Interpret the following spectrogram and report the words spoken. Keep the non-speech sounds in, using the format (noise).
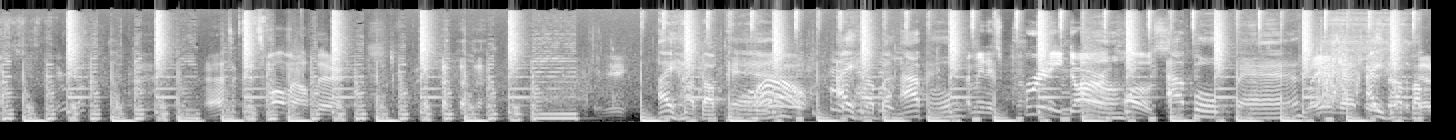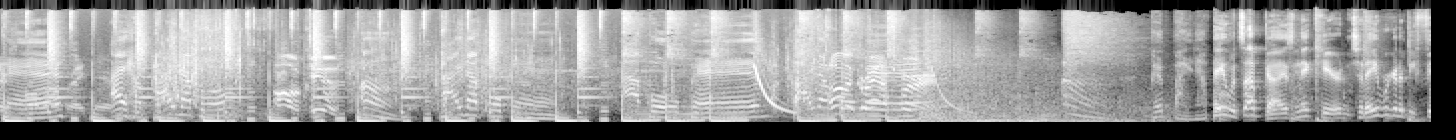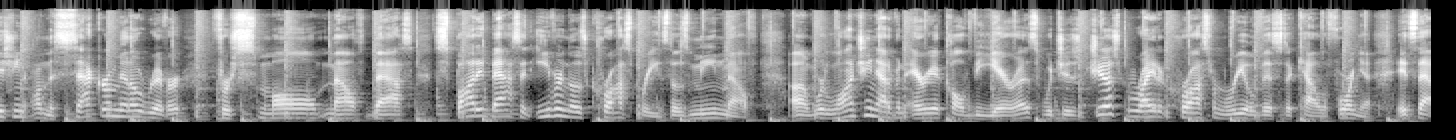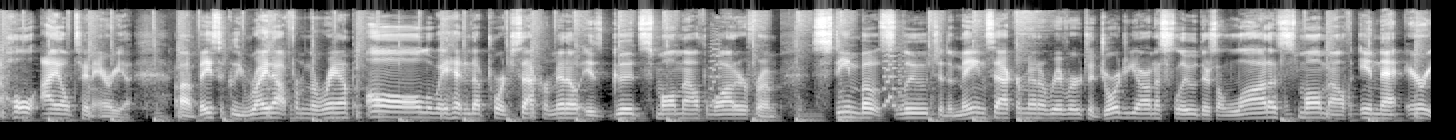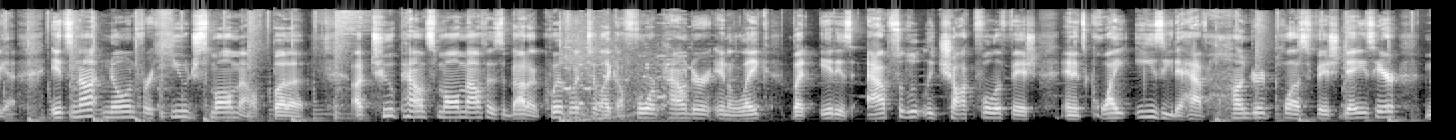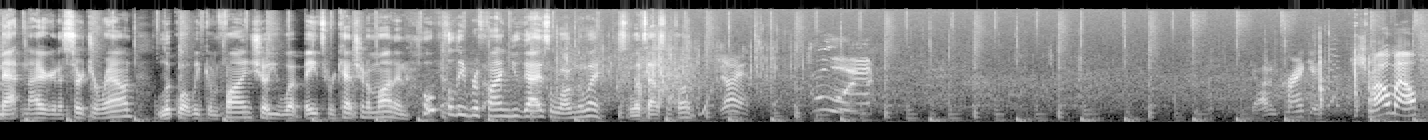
That's a good smallmouth there. I have a pen. Wow. I have an apple. I mean, it's pretty darn close. Apple pen. Laying that I fish, that's have a a better pen. right there. I have pineapple. Oh, dude. Uh, pineapple pen. Apple pen. Pineapple On Hey, what's up, guys? Nick here, and today we're going to be fishing on the Sacramento River for smallmouth bass, spotted bass, and even those crossbreeds, those meanmouth. Um, we're launching out of an area called Vieras, which is just right across from Rio Vista, California. It's that whole Isleton area. Uh, basically, right out from the ramp, all the way headed up towards Sacramento is good smallmouth water from Steamboat Slough to the main Sacramento River to Georgiana Slough. There's a lot of smallmouth in that area. It's not known for huge smallmouth, but a, a two pound smallmouth is about equivalent to like a four pounder in a lake, but it is absolutely chock full of fish and it's quite easy to have 100 plus fish days here. Matt and I are going to search around, look what we can find, show you what baits we're catching them on, and hopefully refine you guys along the way. So let's have some fun. Giant. Got him cranking. Smallmouth.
